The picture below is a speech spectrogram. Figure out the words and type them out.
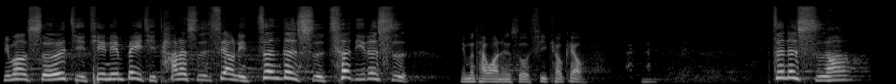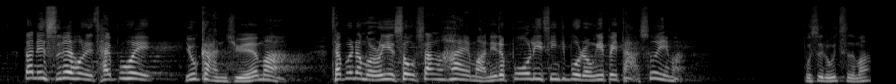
你们舍己，天天背起他的死，是要你真的死、彻底的死。你们台湾人说“细跳跳”，真的死啊！当你死了以后，你才不会有感觉嘛。才不会那么容易受伤害嘛？你的玻璃心就不容易被打碎嘛？不是如此吗？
